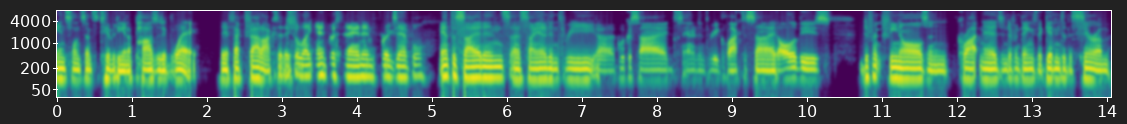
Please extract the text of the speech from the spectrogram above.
insulin sensitivity in a positive way. They affect fat oxidation. So, like anthocyanin, for example? Anthocyanins, uh, cyanidin 3, uh, glucoside, cyanidin 3, galactoside, all of these different phenols and carotenoids and different things that get into the serum,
